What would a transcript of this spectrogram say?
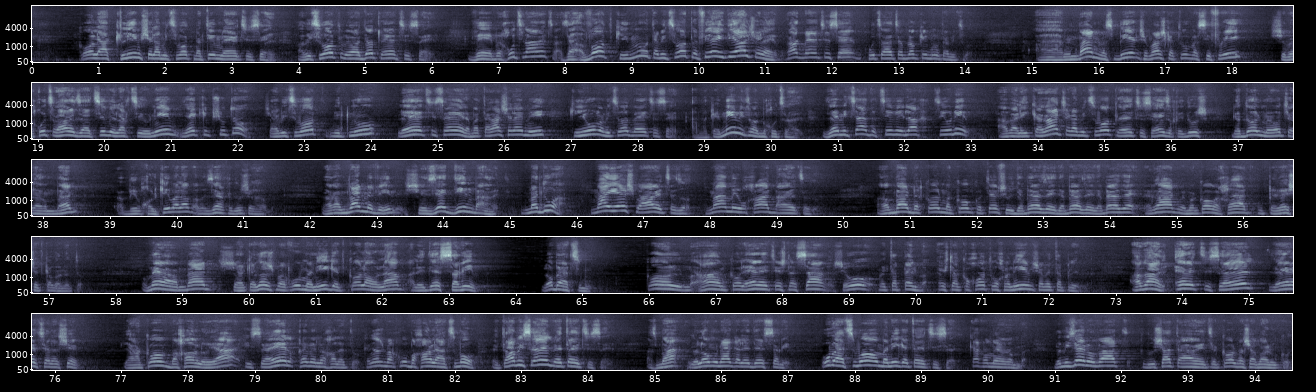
כל האקלים של המצוות מתאים לארץ ישראל. המצוות מיועדות לארץ ישראל. ובחוץ לארץ, אז האבות קיימו את המצוות לפי האידיאל שלהם, רק בארץ ישראל, בחוץ לארץ הם לא קיימו את המצוות. הרמב"ן מסביר שמה שכתוב בספרי, שבחוץ לארץ זה הציבי לך ציונים, זה כפשוטו, שהמצוות ניתנו לארץ ישראל, המטרה שלהם היא קיום המצוות בארץ ישראל. אבל מקיימים מצוות בחוץ לארץ, זה מצד הציבי לך ציונים. אבל עיקרן של המצוות לארץ ישראל זה חידוש גדול מאוד של הרמב"ן, רבים חולקים עליו, אבל זה החידוש של הרמב"ן. והרמב"ן מבין שזה דין בארץ. מדוע? מה יש בארץ הזאת? מה המיוחד בארץ הזאת? הרמב"ן בכל מקום כותב שהוא ידבר על זה, ידבר על זה, ידבר על זה, רק במקום אחד הוא פירש את כוונתו. אומר הרמב"ן שהקדוש ברוך הוא מנהיג את כל העולם על ידי שרים, לא בעצמו. כל עם, כל ארץ יש לה שר שהוא מטפל בה, יש לה כוחות רוחניים שמטפלים בה. אבל ארץ ישראל זה ארץ של השם. יעקב בחר לו יה, ישראל חבל נחלתו. הקדוש ברוך הוא בחר לעצמו את עם ישראל ואת ארץ ישראל. אז מה? זה לא מונהג על ידי שרים. הוא בעצמו מנהיג את ארץ ישראל, כך אומר הרמב"ם. ומזה נובעת קדושת הארץ וכל מה שאמרנו קודם.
